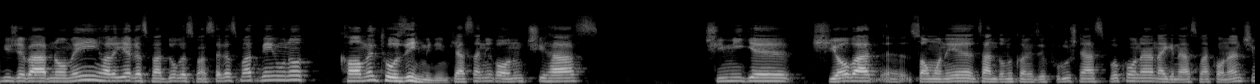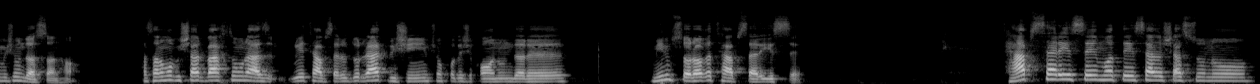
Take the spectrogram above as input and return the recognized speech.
ویژه برنامه ای حالا یه قسمت دو قسمت سه قسمت میایم اونو کامل توضیح میدیم که اصلا این قانون چی هست. چی میگه؟ کیا باید سامانه صندوق مکانیزه فروش نصب بکنن؟ اگه نصب نکنن چی میشون؟ داستان ها پس حالا ما بیشتر وقتمون از روی تبصره دو رد میشیم چون خودش قانون داره. میریم سراغ تبصره سه. تبصره سه ماده 169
